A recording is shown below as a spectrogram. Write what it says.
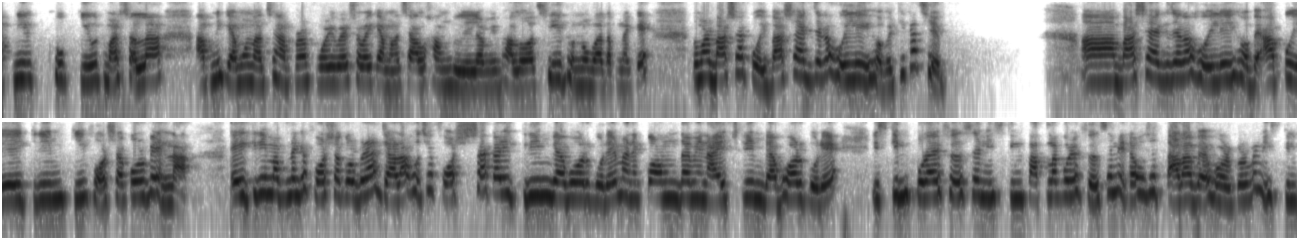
আপনি খুব কিউট মার্শাল্লাহ আপনি কেমন আছেন? আপনার পরিবারের সবাই কেমন আছে? আলহামদুলিল্লাহ, আমি ভালো আছি। ধন্যবাদ আপনাকে। তোমার বাসা কই? বাসা এক জায়গা হইলেই হবে, ঠিক আছে? আহ, বাসা এক জায়গা হইলেই হবে। আপু, এই ক্রিম কি ফর্সা করবে না এই ক্রিম আপনাকে ফর্সা করবে না। যারা হচ্ছে ফর্সাকারী ক্রিম ব্যবহার করে মানে কম দামে নাইট ক্রিম ব্যবহার করে স্কিন পোড়ায় ফেলছেন স্কিন পাতলা করে ফেলছেন, এটা হচ্ছে তারা ব্যবহার করবেন স্কিন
